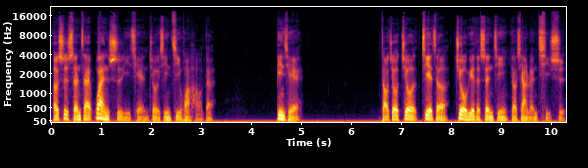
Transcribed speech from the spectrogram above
而是神在万事以前就已经计划好的，并且早就就借着旧约的圣经要向人启示，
